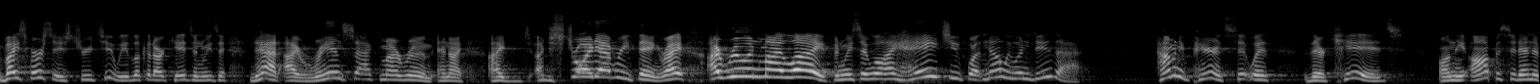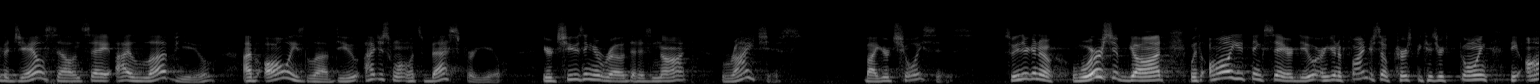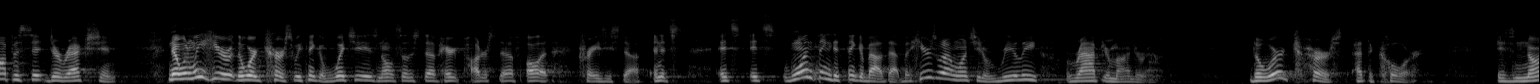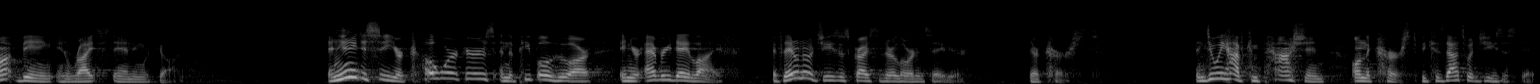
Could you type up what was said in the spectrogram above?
Vice versa is true too. We look at our kids and we say, Dad, I ransacked my room and I, I, I destroyed everything, right? I ruined my life. And we say, Well, I hate you for it. No, we wouldn't do that. How many parents sit with their kids on the opposite end of a jail cell and say, I love you. I've always loved you. I just want what's best for you. You're choosing a road that is not righteous by your choices. So either you're going to worship God with all you think, say, or do, or you're going to find yourself cursed because you're going the opposite direction. Now, when we hear the word curse, we think of witches and all this other stuff, Harry Potter stuff, all that crazy stuff. And it's, it's, it's one thing to think about that, but here's what I want you to really wrap your mind around. The word cursed at the core is not being in right standing with God. And you need to see your coworkers and the people who are in your everyday life. If they don't know Jesus Christ as their Lord and Savior, they're cursed. And do we have compassion on the cursed? Because that's what Jesus did.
